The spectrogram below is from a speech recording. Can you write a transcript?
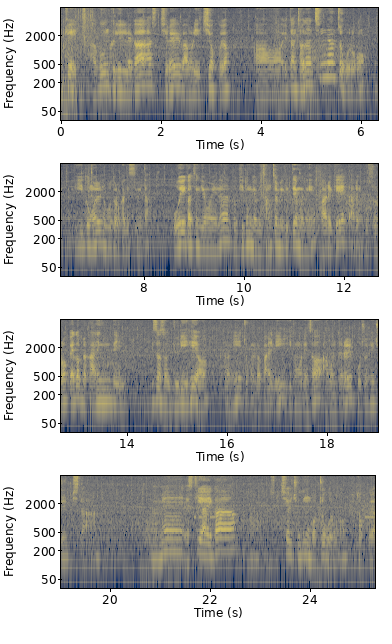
오케이 아군 그릴레가 숙칠을 마무리 지었고요. 어, 일단 저는 측면 쪽으로 이동을 해보도록 하겠습니다. OA 같은 경우에는 또 기동력이 장점이기 때문에 빠르게 다른 곳으로 백업을 가는 데 있어서 유리해요. 그러니 조금 더 빨리 이동을 해서 아군들을 보조해 줍시다. 그 다음에 STI가 숙칠 죽은 곳 쪽으로 붙었고요.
